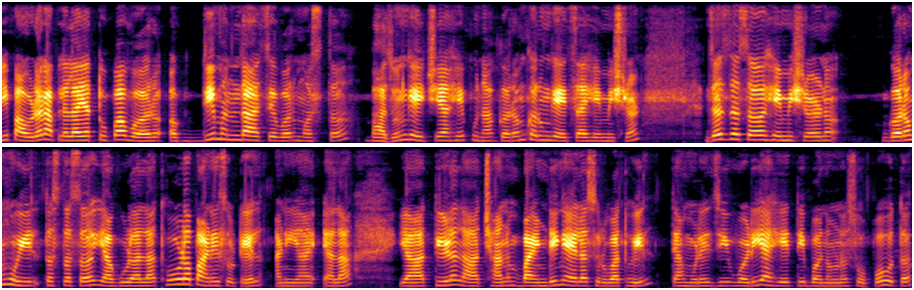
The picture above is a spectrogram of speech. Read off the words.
ही पावडर आपल्याला या तुपावर अगदी मंद आचेवर मस्त भाजून घ्यायची आहे. पुन्हा गरम करून घ्यायचं आहे हे मिश्रण. जसजसं हे मिश्रण गरम होईल तसतसं या गुळाला थोडं पाणी सुटेल आणि या याला या तिळाला छान बाइंडिंग यायला सुरुवात होईल. त्यामुळे जी वडी आहे ती बनवणं सोपं होतं.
